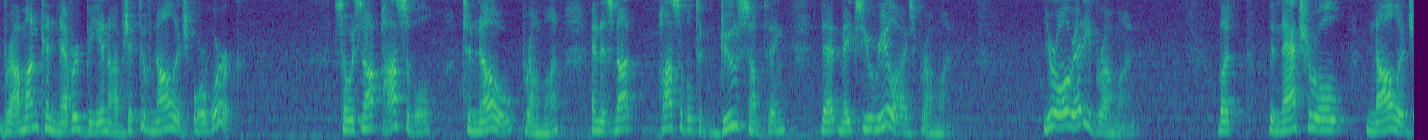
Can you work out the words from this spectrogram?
Brahman can never be an object of knowledge or work. So it's not possible to know Brahman, and it's not possible to do something that makes you realize Brahman. You're already Brahman. But the natural knowledge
